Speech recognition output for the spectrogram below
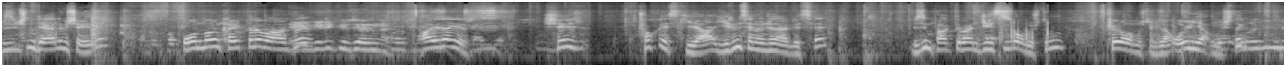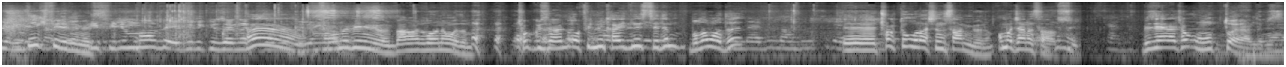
bizim için değerli bir şeydi. Onların kayıtları vardı. Evlilik üzerine. Hayır hayır. Şey çok eski ya. 20 sene önce neredeyse. Bizim parkta ben cinsiz olmuştum. Kör olmuştum falan. Oyun yapmıştık. Onu bilmiyorum. İlk Bir filmimiz. film vardı evlilik üzerine. Ha, bir film vardı. onu bilmiyorum. Ben orada oynamadım. Çok güzeldi. O filmin kaydını istedim. Bulamadı. Ee, çok da uğraştığını sanmıyorum. Ama canı sağ olsun. Bizi herhalde çok unuttu herhalde bizi.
